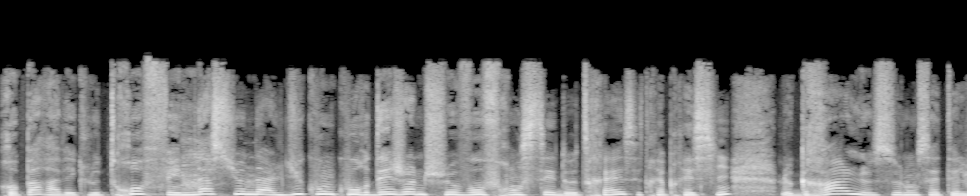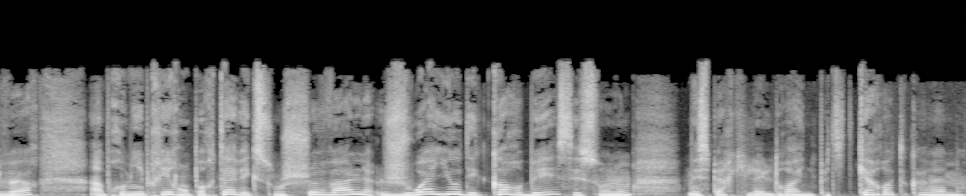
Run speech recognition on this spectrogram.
repart avec le trophée national du concours des jeunes chevaux français de trait, c'est très précis, le Graal selon cet éleveur, un premier prix remporté avec son cheval Joyau des Corbets, c'est son nom. On espère qu'il a le droit à une petite carotte quand même.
